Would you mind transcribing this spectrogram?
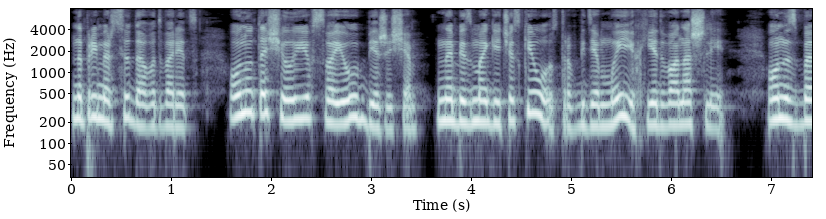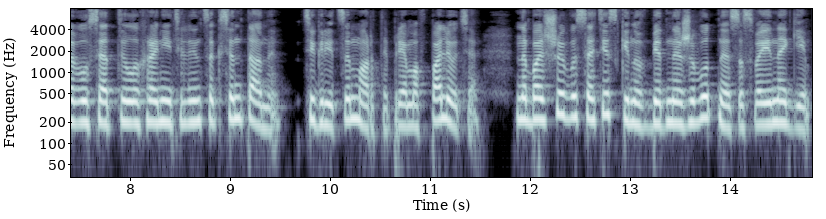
например, сюда, во дворец, он утащил ее в свое убежище, на безмагический остров, где мы их едва нашли. Он избавился от телохранительницы Ксентаны, тигрицы Марты, прямо в полете, на большой высоте скинув бедное животное со своей ноги.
